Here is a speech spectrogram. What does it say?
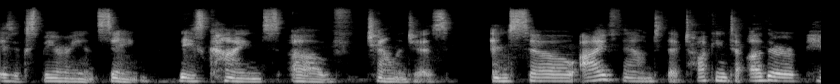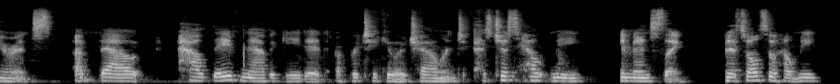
is experiencing these kinds of challenges. And so I found that talking to other parents about how they've navigated a particular challenge has just helped me immensely. And it's also helped me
